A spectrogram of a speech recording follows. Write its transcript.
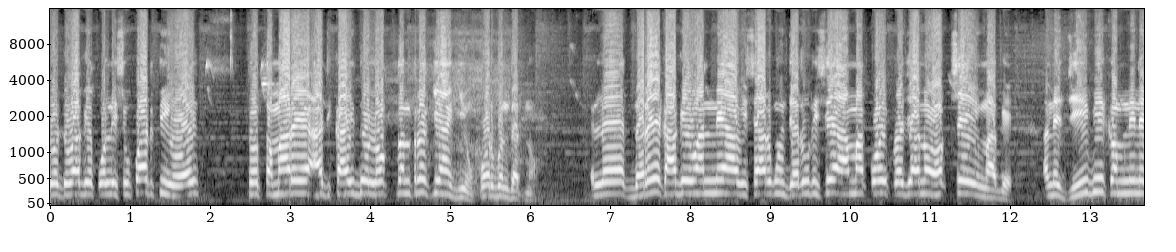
દોઢ વાગે પોલીસ ઉપાડતી હોય, તો તમારે આજ કાયદો લોકતંત્ર ક્યાં ગયું? પોરબંદરનું. એટલે દરેક આગેવાનને આ વિચારવું જરૂરી છે, આમાં કોઈ પ્રજાનો હક છે એ માગે. અને જીબી કંપનીને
